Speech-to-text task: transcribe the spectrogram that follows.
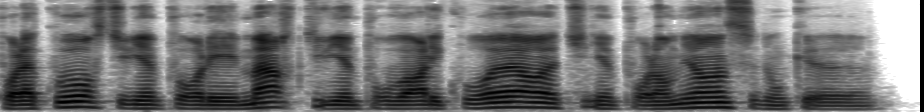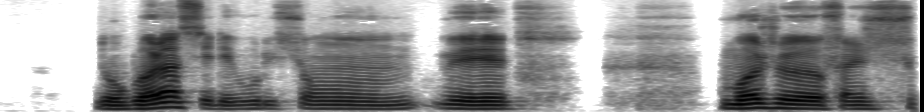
pour la course, tu viens pour les marques, tu viens pour voir les coureurs, tu viens pour l'ambiance. Donc euh, donc voilà, c'est l'évolution. Mais moi je enfin je,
